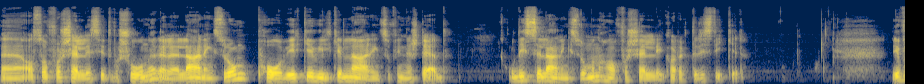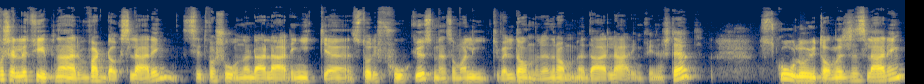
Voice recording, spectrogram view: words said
eh, altså forskjellige situasjoner eller læringsrom, påvirker hvilken læring som finner sted. Og disse læringsrommene har forskjellige karakteristikker. De forskjellige typene er hverdagslæring, situasjoner der læring ikke står i fokus, men som allikevel danner en ramme der læring finner sted. Skole- og utdannelseslæring,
